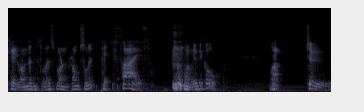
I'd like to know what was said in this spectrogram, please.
Okay, London to Lisbon, drum salute, pitch five. Here we go. One, two.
